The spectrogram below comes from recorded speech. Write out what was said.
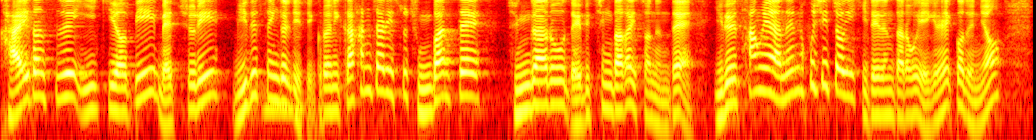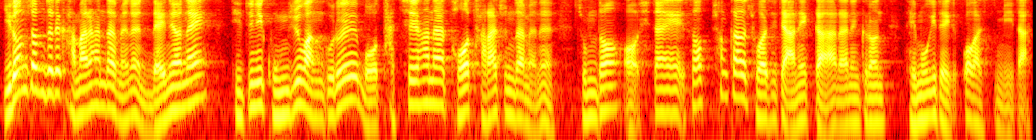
가이던스를 이 기업이 매출이 mid single digit 그러니까 한 자릿수 중반대 증가로 내비친 바가 있었는데 이를 상회하는 호실적이 기대된다라고 얘기를 했거든요. 이런 점들을 감안을 한다면은 내년에 디즈니 공주 완구를 뭐 닻을 하나 더 달아준다면은 좀더 어, 시장에서 평가가 좋아지지 않을까라는 그런 대목이 될 것 같습니다.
